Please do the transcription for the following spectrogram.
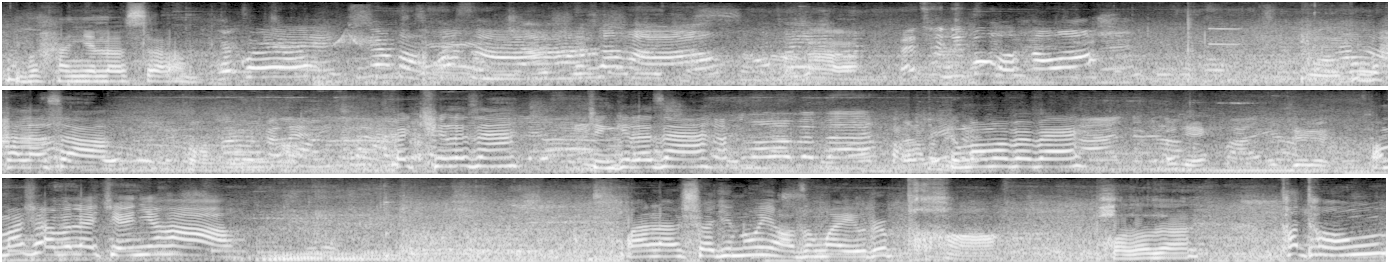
你不喊你老师啊？乖乖，今天晚上好，晚上好。晚上好。来陈你帮我好啊。你不喊老师啊？快去了噻，进去了噻。跟妈妈拜拜。跟妈妈拜拜。妈妈下午来接你哈。完了，说起弄鸭子我还有点怕，怕啥子？怕痛。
